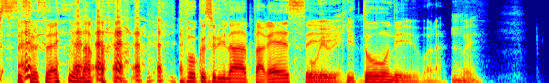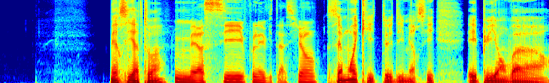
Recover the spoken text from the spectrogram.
c'est sincère, il n'y en a pas. Il faut que celui-là apparaisse et Oui, oui. qu'il tourne et voilà. Mhm. Oui. Merci à toi. Merci pour l'invitation. C'est moi qui te dis merci. Et puis, on va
